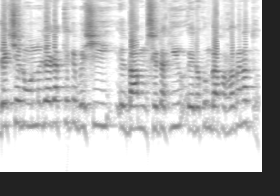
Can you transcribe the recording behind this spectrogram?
দেখছেন অন্য জায়গার থেকে বেশি দাম সেটা কি এরকম ব্যাপার হবে না তো?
